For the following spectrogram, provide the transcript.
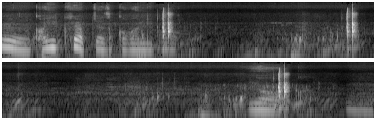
Hmm, kayık yapacağız galiba. Yok. Hmm.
